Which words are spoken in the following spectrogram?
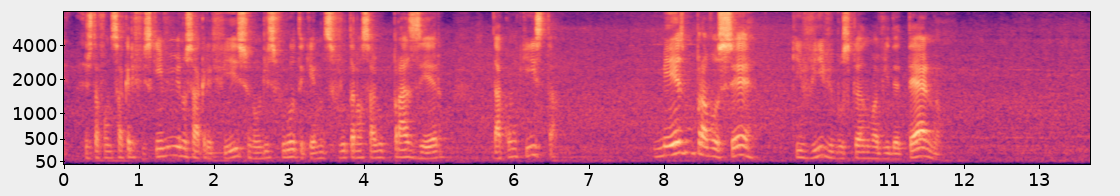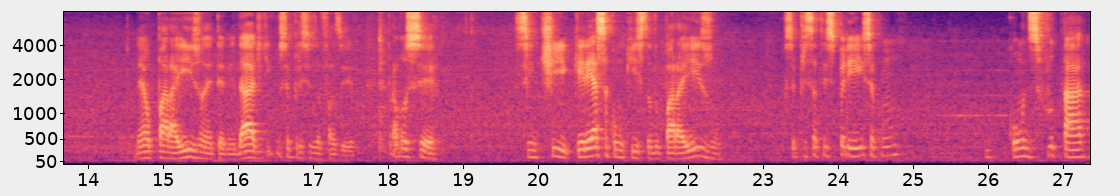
a gente está falando de sacrifício. Quem vive no sacrifício não desfruta, quem não desfruta não sabe o prazer da conquista. Mesmo para você que vive buscando uma vida eterna, né, o paraíso na eternidade, o que você precisa fazer? Para você sentir, querer essa conquista do paraíso, você precisa ter experiência com, com desfrutar.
